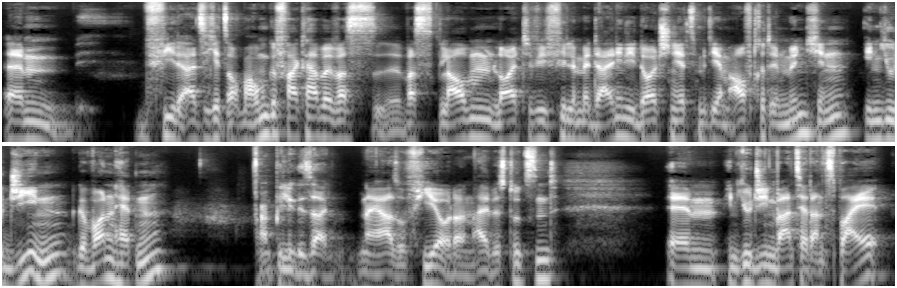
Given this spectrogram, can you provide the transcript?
Ähm, viel, als ich jetzt auch mal rumgefragt habe, was, was glauben Leute, wie viele Medaillen die Deutschen jetzt mit ihrem Auftritt in München in Eugene gewonnen hätten, haben viele gesagt, naja, so vier oder ein halbes Dutzend. Ähm, in Eugene waren es ja dann zwei.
